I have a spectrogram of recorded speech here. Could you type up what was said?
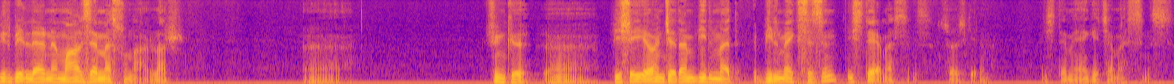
Birbirlerine malzeme sunarlar. Çünkü bir şeyi önceden bilmed, bilmeksizin isteyemezsiniz söz gelimi. İstemeye geçemezsiniz.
